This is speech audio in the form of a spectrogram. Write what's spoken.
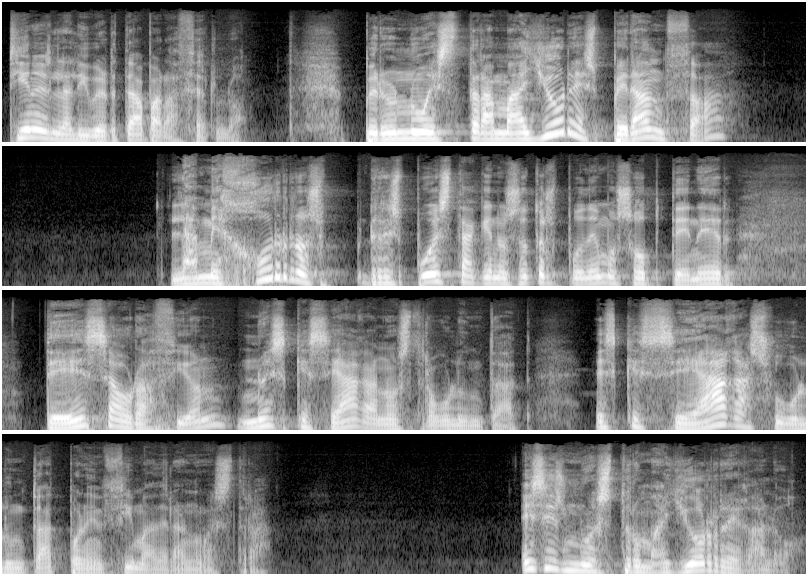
tienes la libertad para hacerlo. Pero nuestra mayor esperanza la mejor respuesta que nosotros podemos obtener de esa oración no es que se haga nuestra voluntad, es que se haga su voluntad por encima de la nuestra. Ese es nuestro mayor regalo.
